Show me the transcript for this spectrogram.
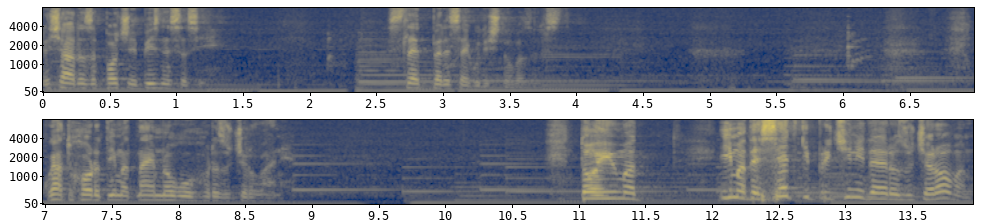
решава да започне бизнеса си след 50 годишна възраст. Когато хората имат най-много разочарование. Той има, има десетки причини да е разочарован.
